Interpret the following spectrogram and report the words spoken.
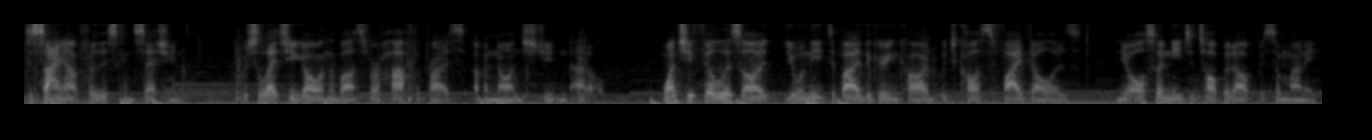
to sign up for this concession, which lets you go on the bus for half the price of a non student adult. Once you fill this out, you will need to buy the green card, which costs $5, and you'll also need to top it up with some money.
